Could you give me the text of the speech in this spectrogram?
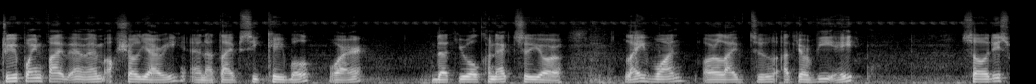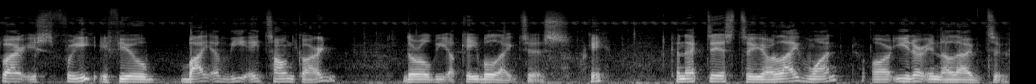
3.5 mm auxiliary and a type C cable wire that you will connect to your live 1 or live 2 at your v8 so this wire is free. If you buy a v8 sound card there will be a cable like this okay connect this to your live 1 or either in a live 2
